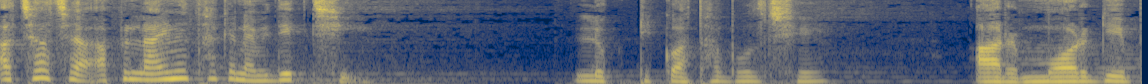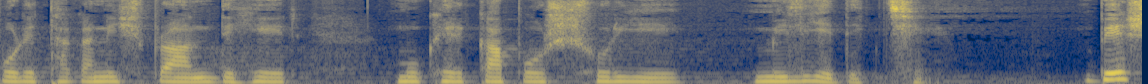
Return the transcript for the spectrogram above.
আচ্ছা আচ্ছা আপনি লাইনে থাকেন, আমি দেখছি। লোকটি কথা বলছে, আর মর্গে পড়ে থাকা নিষ্প্রাণ দেহের মুখের কাপড় সরিয়ে মিলিয়ে দেখছে। বেশ,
